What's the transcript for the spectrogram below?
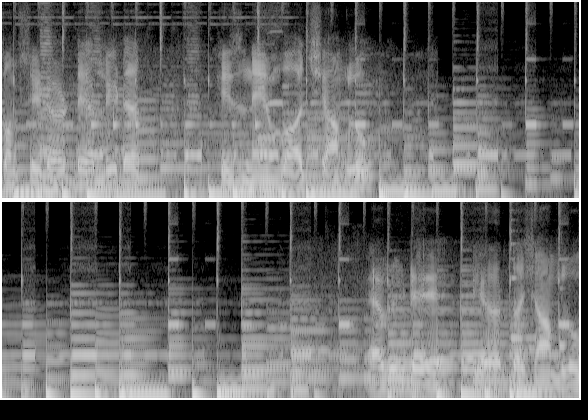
considered their leader. His name was Shanglu. Every day, here the Shanglu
